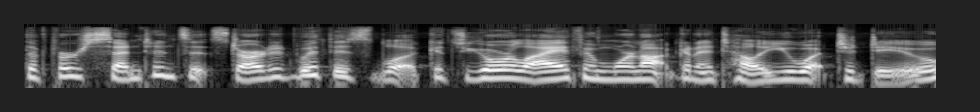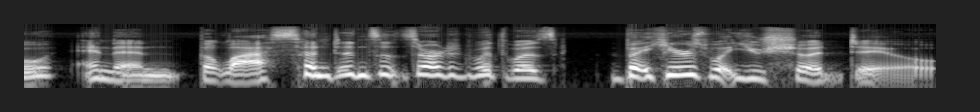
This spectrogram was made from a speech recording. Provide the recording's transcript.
the first sentence it started with is Look, it's your life and we're not going to tell you what to do. And then the last sentence it started with was, but here's what you should do.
